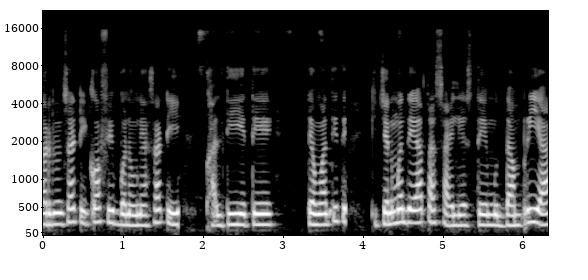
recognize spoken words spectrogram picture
अर्जुनसाठी कॉफी बनवण्यासाठी खालती येते. तेव्हा तिथे किचनमध्ये आता सायली असते. मुद्दाम प्रिया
